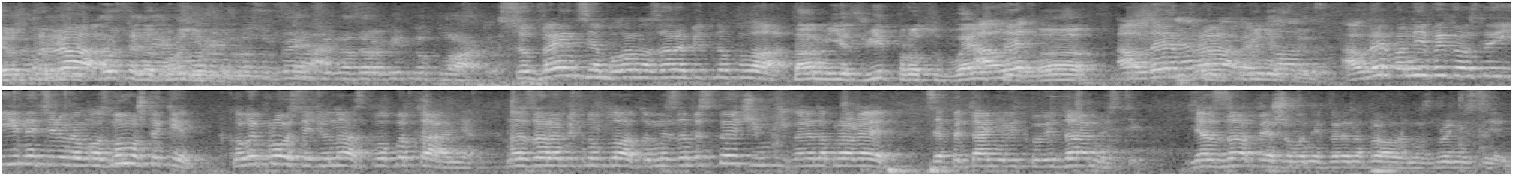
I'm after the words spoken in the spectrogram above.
і- розподілить кошти на збройні сили. Субвенцію на заробітну плату. Субвенція була на заробітну плату. Там є звіт про субвенцію Але- на Але правильно. сили. Але вони використали її нецільовим. А знову ж таки, коли просять у нас клопотання на заробітну плату, ми забезпечуємо і перенаправляють. Це питання відповідальності. Я за те, що вони перенаправили на Збройні сили.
